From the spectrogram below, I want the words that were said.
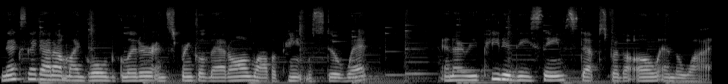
Next I got out my gold glitter and sprinkled that on while the paint was still wet. And I repeated these same steps for the O and the Y.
